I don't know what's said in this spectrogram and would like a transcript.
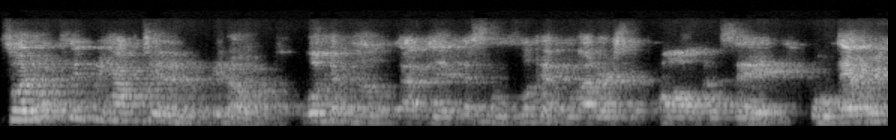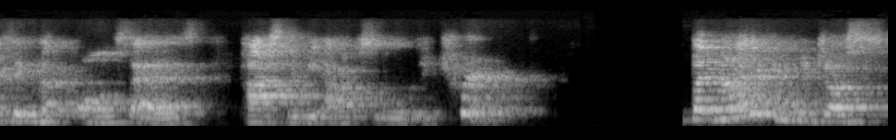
So I don't think we have to, you know, look at the, at the epistles, look at the letters of Paul and say, well, everything that Paul says has to be absolutely true. But neither can we just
